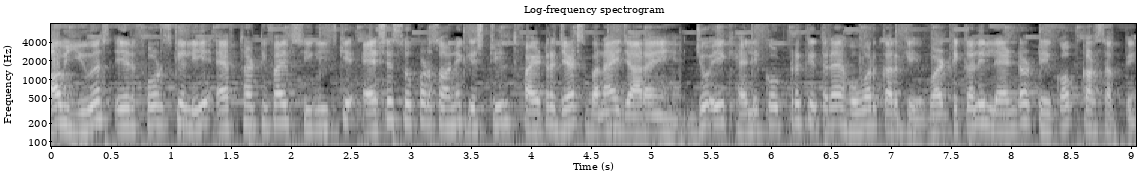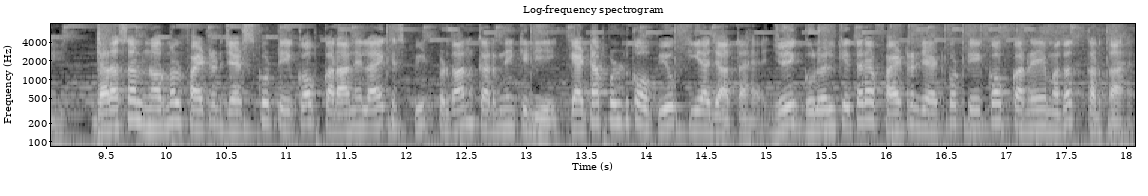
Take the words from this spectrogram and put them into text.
अब यूएस एयरफोर्स के लिए एफ़ थर्टी फाइव सीरीज़ के ऐसे सुपरसोनिक स्टील फाइटर जेट्स बनाए जा रहे हैं, जो एक हेलीकॉप्टर की तरह होवर करके वर्टिकली लैंड और टेक ऑफ़ कर सकते हैं। दरअसल नॉर्मल फाइटर जेट्स को टेक ऑफ़ कराने लायक स्पीड प्रदान करने के लिए कैटापुल्ट का उपयोग किया जाता है, जो एक गुलेल की तरह फाइटर जेट को टेक ऑफ़ करने में मदद करता है।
